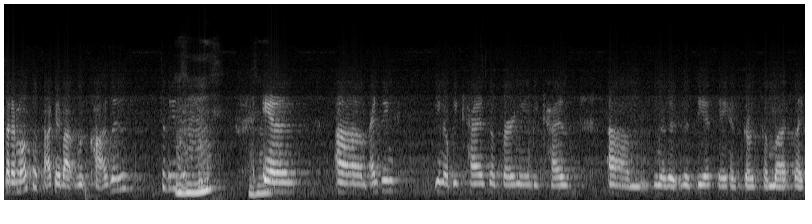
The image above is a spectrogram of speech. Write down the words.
but I'm also talking about root causes to these issues. And um, I think, you know, because of Bernie, because um, you know the, the DSA has grown so much, like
